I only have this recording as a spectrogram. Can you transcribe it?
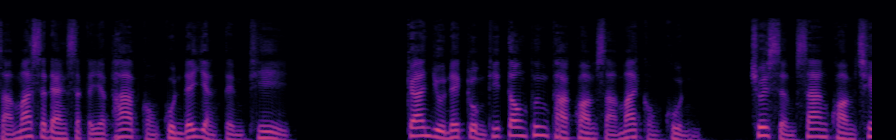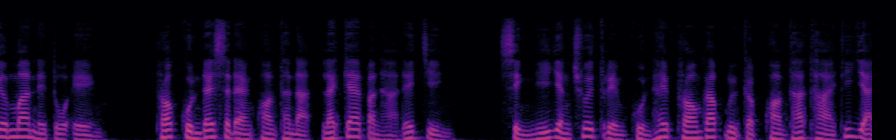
สามารถแสดงศักยภาพของคุณได้อย่างเต็มที่ การอยู่ในกลุ่มที่ต้องพึ่งพาความสามารถของคุณ ช่วยเสริมสร้างความเชื่อมั่นในตัวเอง เพราะคุณได้แสดงความถนัดและแก้ปัญหาได้จริง สิ่งนี้ยังช่วยเตรียมคุณให้พร้อมรับมือกับความท้าทายที่ใหญ่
